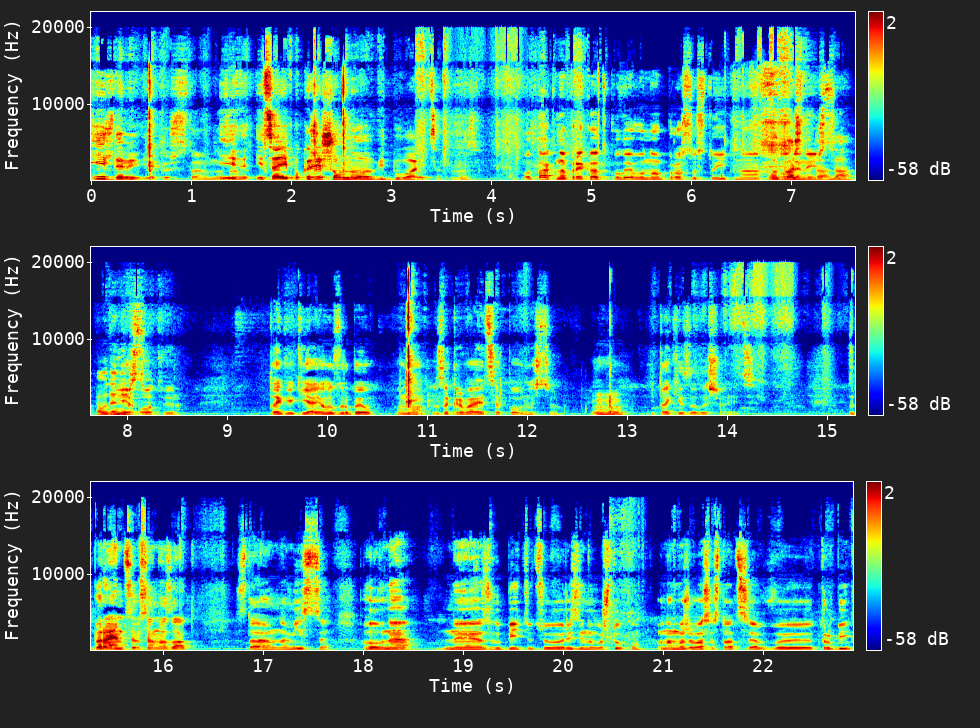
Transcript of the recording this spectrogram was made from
і диви. Також ставимо назад. І, і це, і покажи, що воно відбувається. Отак, наприклад, коли воно просто стоїть на От одиничці. да, да, на одиничці. Є отвір. Так як я його зробив, воно закривається повністю Угу. і так і залишається. Збираємо це все назад, ставимо на місце. Головне, не згубіть цю резинову штуку, вона може у вас остатися в трубі,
